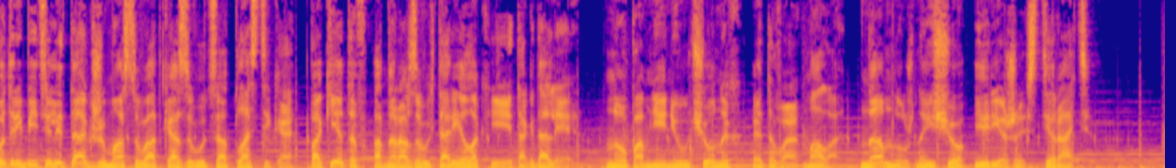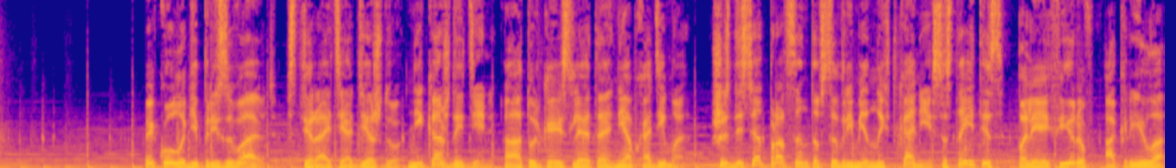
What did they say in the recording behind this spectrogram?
Потребители также массово отказываются от пластика, пакетов, одноразовых тарелок и так далее. Но по мнению ученых этого мало. Нам нужно еще и реже стирать. Экологи призывают, стирайте одежду не каждый день, а только если это необходимо. 60% современных тканей состоит из полиэфиров, акрила,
